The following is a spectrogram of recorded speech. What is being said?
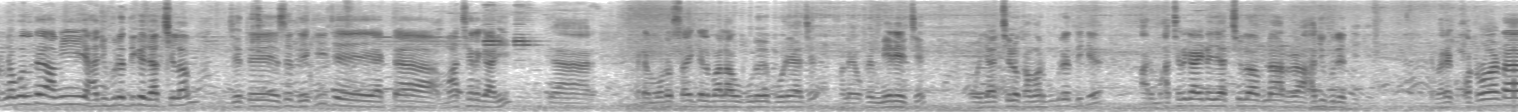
ঘটনা বলতে আমি হাজিপুরের দিকে যাচ্ছিলাম, যেতে এসে দেখি যে একটা মাছের গাড়ি, আর একটা মোটর সাইকেলওয়ালা উপরে পড়ে আছে মানে ওকে মেরেছে। ও যাচ্ছিল কামারপুকুরের দিকে, আর মাছের গাড়িটা যাচ্ছিল আপনার হাজিপুরের দিকে। এবারে ঘটনাটা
